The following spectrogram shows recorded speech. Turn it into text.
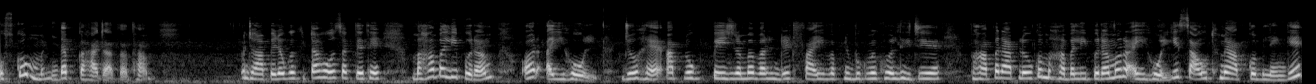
उसको मंडप कहा जाता था। जहाँ पे लोग इकट्ठा हो सकते थे, महाबलीपुरम और अहोल जो है, आप लोग page number one hundred five अपनी बुक में खोल लीजिए वहाँ पर आप लोगों को महाबलीपुरम और अहोल ये साउथ में आपको मिलेंगे।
